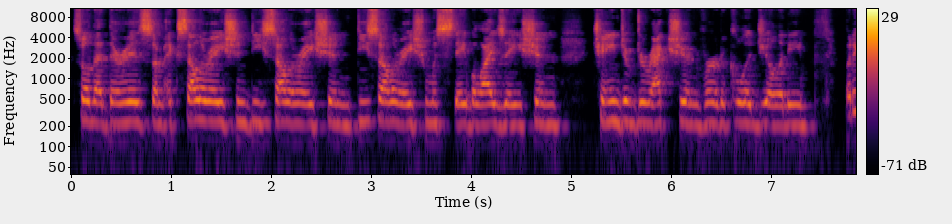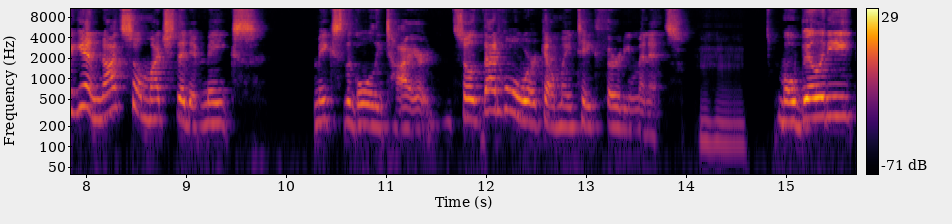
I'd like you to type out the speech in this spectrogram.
so that there is some acceleration deceleration deceleration with stabilization change of direction vertical agility but again not so much that it makes makes the goalie tired. So that whole workout might take 30 minutes. Mm-hmm. Mobility,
